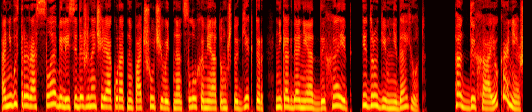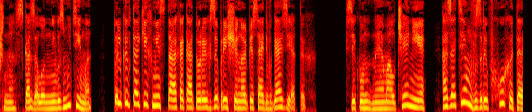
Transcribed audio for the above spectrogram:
они быстро расслабились и даже начали аккуратно подшучивать над слухами о том, что Гектор никогда не отдыхает и другим не дает. «Отдыхаю, конечно», — сказал он невозмутимо, «только в таких местах, о которых запрещено писать в газетах». Секундное молчание, а затем взрыв хохота,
